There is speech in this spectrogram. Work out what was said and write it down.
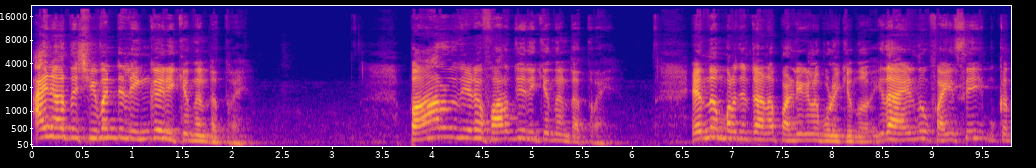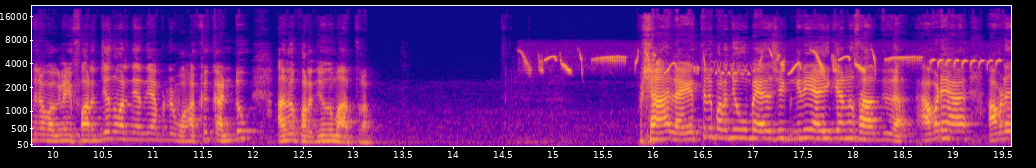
അതിനകത്ത് ശിവന്റെ ലിംഗം ഇരിക്കുന്നുണ്ട് അത്രേ പാർവതിയുടെ ഫർജ് ഇരിക്കുന്നുണ്ട് അത്രേ എന്നും പറഞ്ഞിട്ടാണ് പള്ളികൾ പൊളിക്കുന്നത്. ഇതായിരുന്നു ഫൈസി മുക്കത്തിന് മകളിൽ ഫർജ് എന്ന് പറഞ്ഞാൽ ഞാൻ ഒരു വാക്ക് കണ്ടു അത് പറഞ്ഞത് മാത്രം. പക്ഷെ ആ ലയത്തിൽ പറഞ്ഞു പോകുമ്പോൾ ഏകദേശം ഇങ്ങനെ ആയിരിക്കാണ് സാധ്യത. അവിടെ അവിടെ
